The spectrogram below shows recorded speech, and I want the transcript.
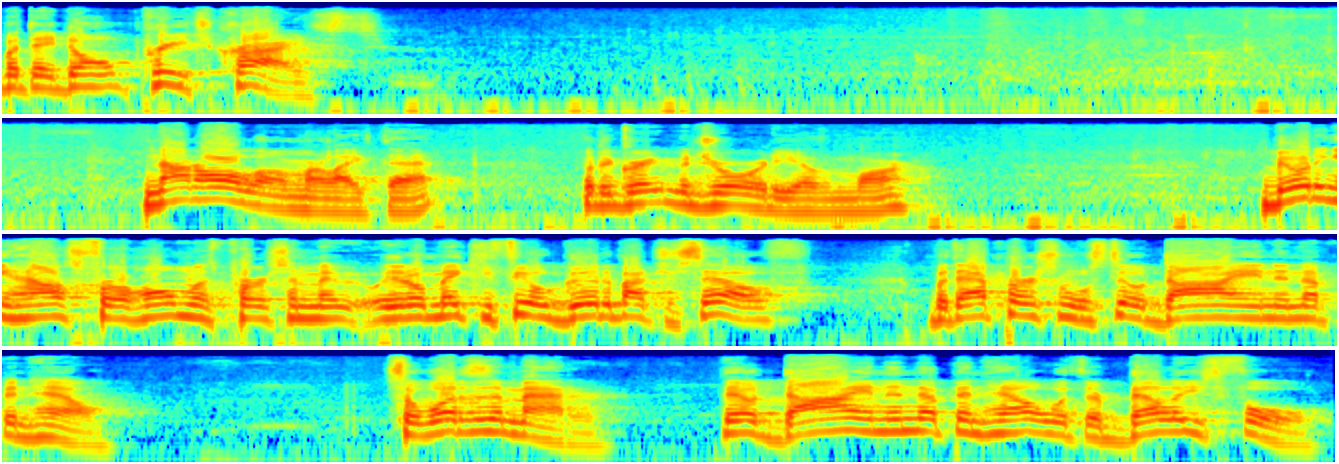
but they don't preach Christ. Not all of them are like that, but a great majority of them are. Building a house for a homeless person, it'll make you feel good about yourself, but that person will still die and end up in hell. So, what does it matter? They'll die and end up in hell with their bellies full.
